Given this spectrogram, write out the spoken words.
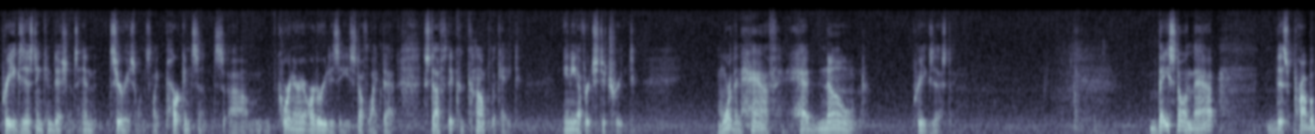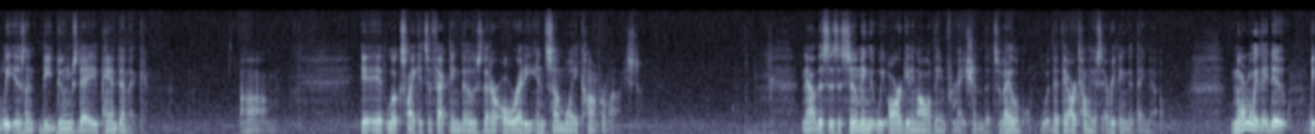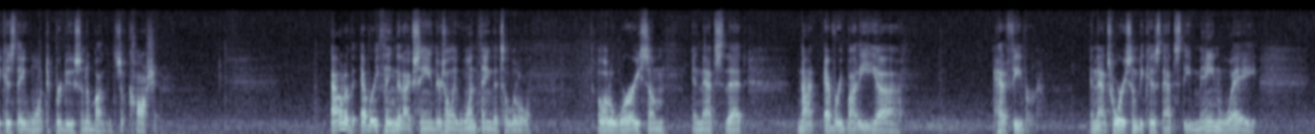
pre existing conditions and serious ones like Parkinson's, um, coronary artery disease, stuff like that. Stuff that could complicate any efforts to treat. More than half had known pre existing. Based on that, this probably isn't the doomsday pandemic. Um, it, it looks like it's affecting those that are already in some way compromised. Now, this is assuming that we are getting all of the information that's available, that they are telling us everything that they know. Normally, they do because they want to produce an abundance of caution. Out of everything that I've seen, there's only one thing that's a little a little worrisome, and that's that not everybody uh, had a fever. And that's worrisome because that's the main way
